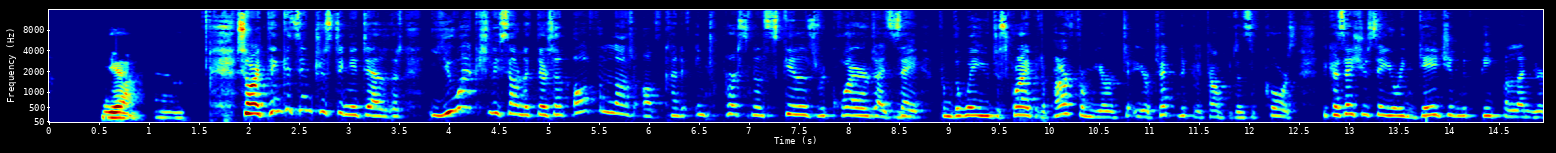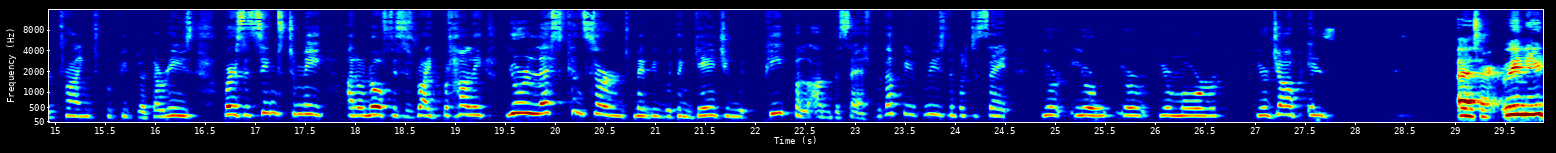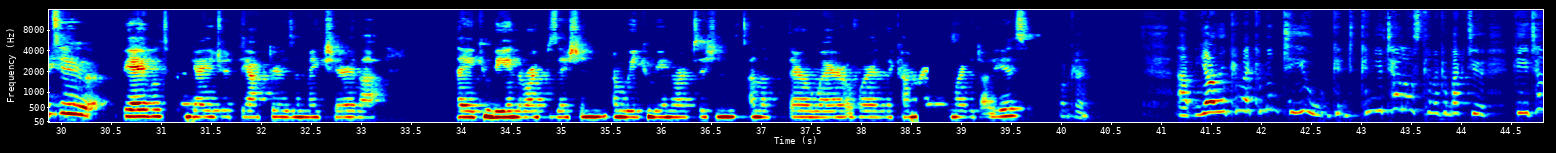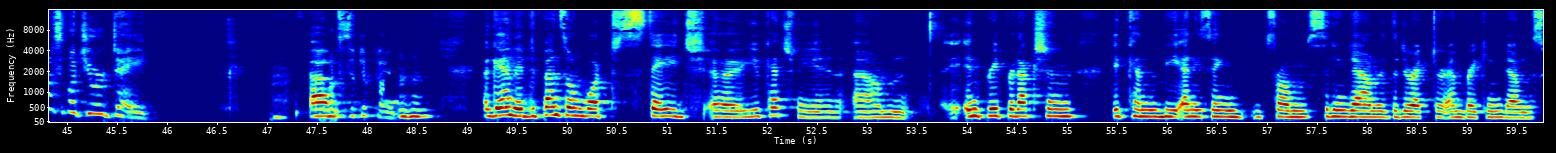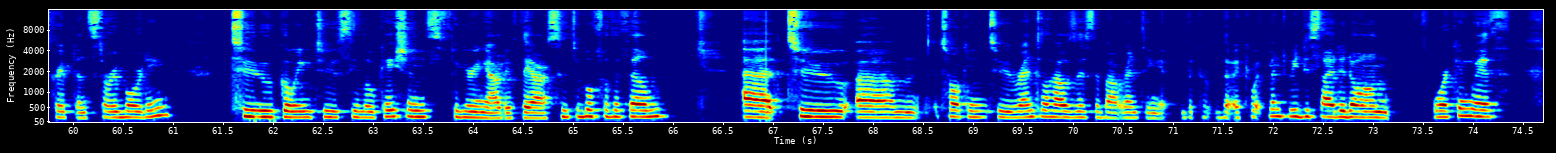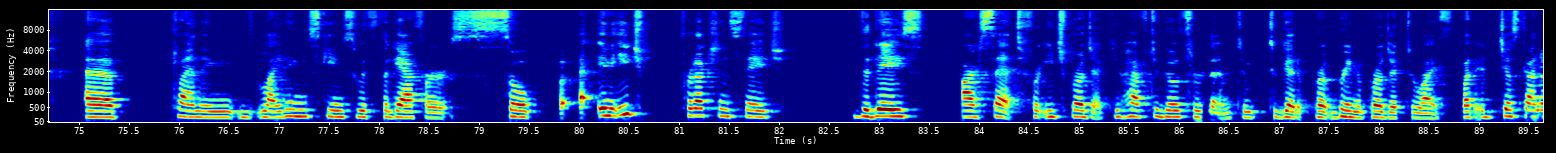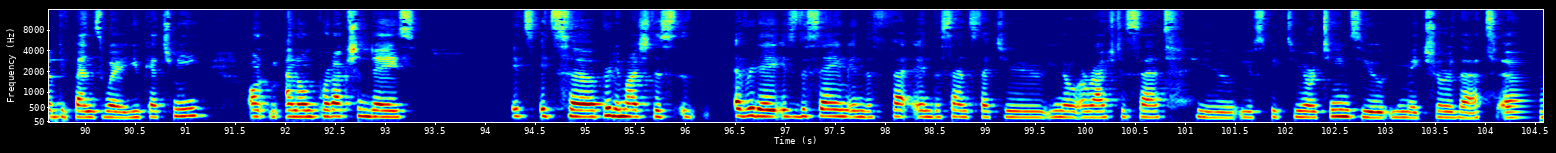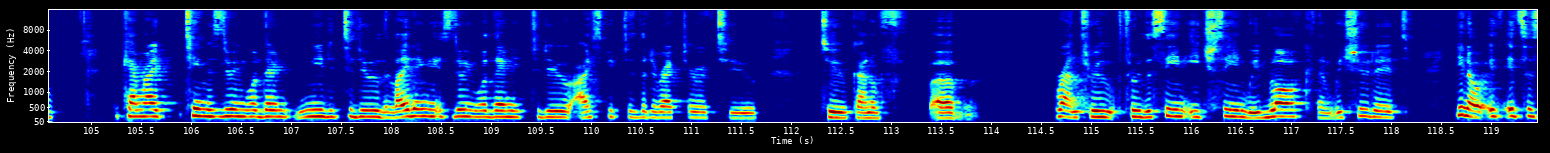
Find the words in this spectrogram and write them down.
Yeah. Um, so I think it's interesting, Edel, that you actually sound like there's an awful lot of kind of interpersonal skills required. I'd say from the way you describe it, apart from your your technical competence, of course, because as you say, you're engaging with people and you're trying to put people at their ease. Whereas it seems to me, I don't know if this is right, but Hollie, you're less concerned maybe with engaging with people on the set. Would that be reasonable to say? You're you're you're you're more your job is uh, sorry, we need to be able to engage with the actors and make sure that they can be in the right position and we can be in the right positions and that they're aware of where the camera is and where the dolly is. Okay. Uh, Jaro, can I come in to you? Can, can, you tell us, can I come back to you? Can you tell us about your day? Um, what does it look like? Mm-hmm. Again, it depends on what stage uh, you catch me in. Um, in pre production, it can be anything from sitting down with the director and breaking down the script and storyboarding to going to see locations, figuring out if they are suitable for the film, uh, to um, talking to rental houses about renting it, the, the equipment we decided on, working with, uh, planning lighting schemes with the gaffer. So, uh, in each production stage, the days are set for each project. You have to go through them to to get a pro- bring a project to life. But it just kind of depends where you catch me. On and on production days, it's it's uh, pretty much this. Every day is the same in the in the sense that you you know arrive to set, you you speak to your teams, you you make sure that. Um, the camera team is doing what they're needed to do. The lighting is doing what they need to do. I speak to the director to to kind of uh, run through through the scene. Each scene we block, then we shoot it. You know, it, it's a,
